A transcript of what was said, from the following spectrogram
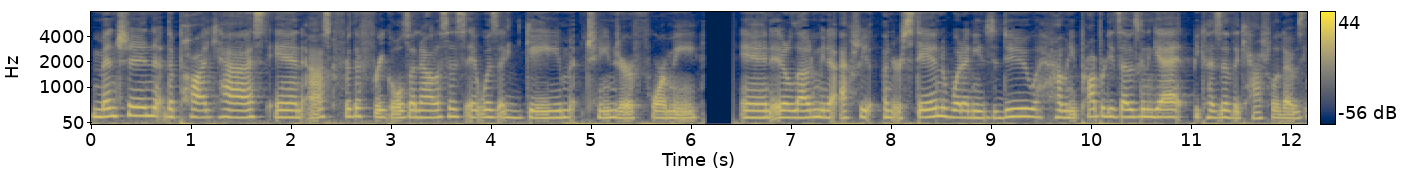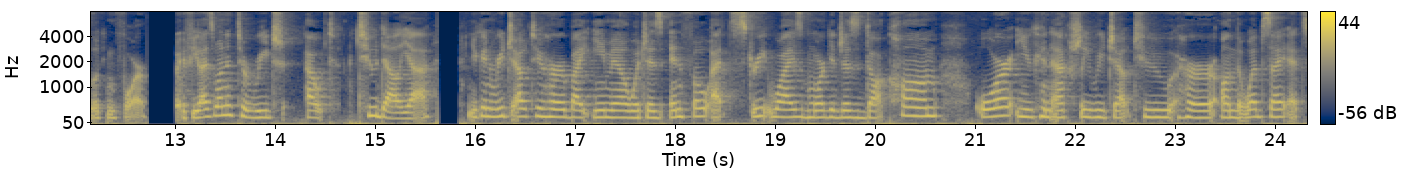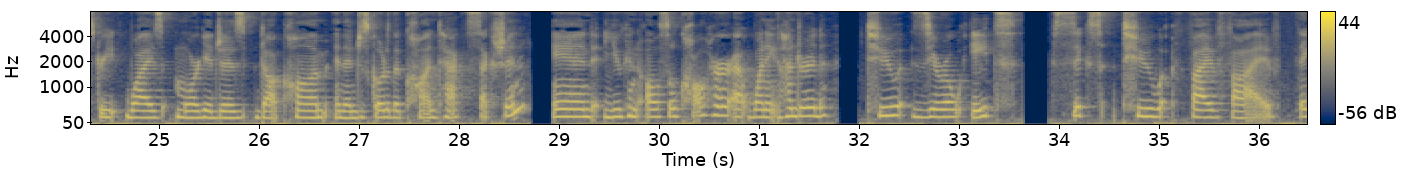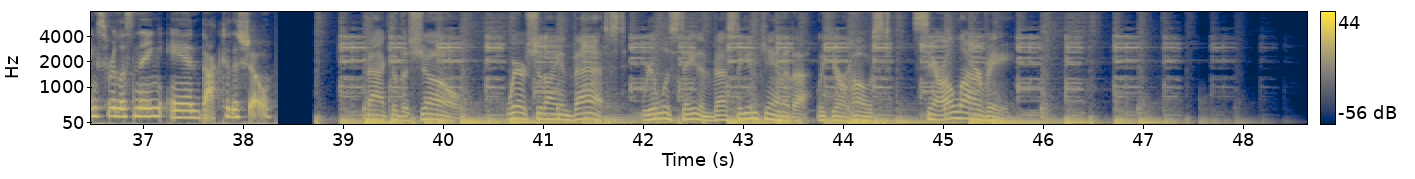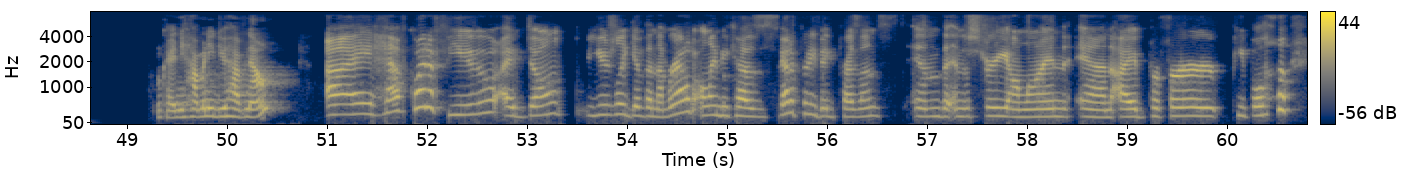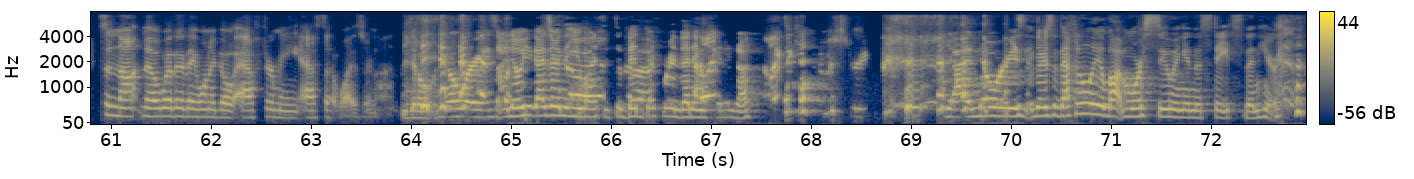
mention the podcast and ask for the free goals analysis. It was a game changer for me and it allowed me to actually understand what I needed to do, how many properties I was going to get because of the cash flow that I was looking for. If you guys wanted to reach out to Dalia, you can reach out to her by email, which is info at streetwisemortgages.com, or you can actually reach out to her on the website at streetwisemortgages.com and then just go to the contact section. And you can also call her at 1 800 208 6255. Thanks for listening and back to the show. Back to the show. Where should I invest? Real estate investing in Canada with your host, Sarah Larbi. Okay, and how many do you have now? I have quite a few. I don't usually give the number out only because I've got a pretty big presence in the industry online, and I prefer people to not know whether they want to go after me asset wise or not. No, no worries. I know you guys are in the US. It's a bit uh, different than in like, Canada. I like to keep the mystery. yeah, no worries. There's definitely a lot more suing in the states than here. yeah,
